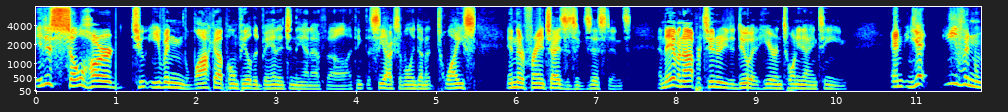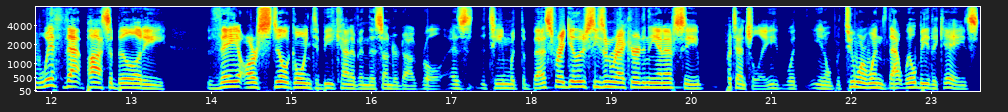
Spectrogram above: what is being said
it is so hard to even lock up home field advantage in the NFL. I think the Seahawks have only done it twice in their franchise's existence, and they have an opportunity to do it here in 2019. And yet, even with that possibility, they are still going to be kind of in this underdog role as the team with the best regular season record in the NFC potentially with you know with two more wins that will be the case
